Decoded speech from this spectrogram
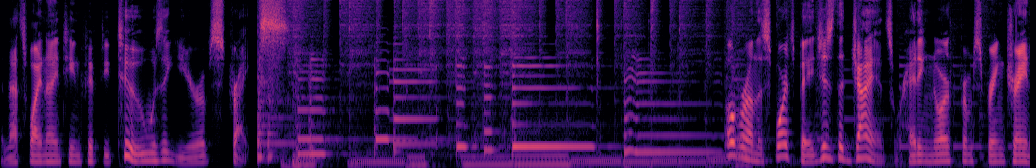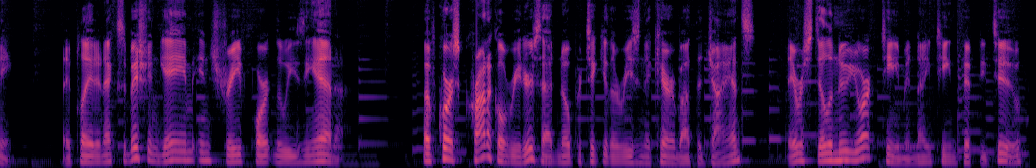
and that's why 1952 was a year of strikes. Over on the sports pages, the Giants were heading north from spring training. They played an exhibition game in Shreveport, Louisiana. Of course, Chronicle readers had no particular reason to care about the Giants. They were still a New York team in 1952.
